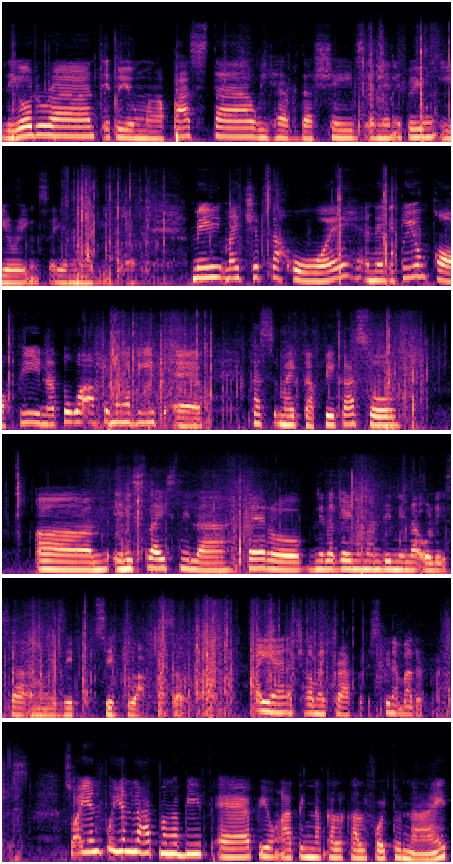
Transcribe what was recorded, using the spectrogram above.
deodorant, ito yung mga pasta, we have the shaves, and then ito yung earrings. Ayan mga BFF. May, may chips ahoy, and then ito yung coffee. Natuwa ako mga BFF, kasi may kape, kaso um, ini-slice nila, pero nilagay naman din nila uli sa ano, zip, ziplock. So, ayan, at saka may crackers, peanut butter crackers. So, ayan po yun lahat mga BFF, yung ating nakalkal for tonight.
